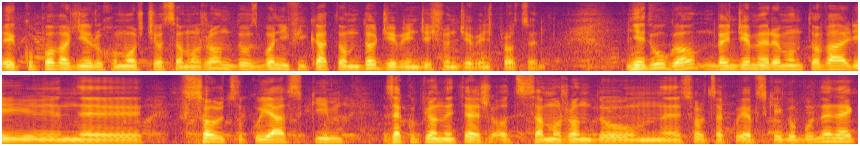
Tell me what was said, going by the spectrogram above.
y, kupować nieruchomości od samorządu z bonifikatą do 99%. Niedługo będziemy remontowali y, w Solcu Kujawskim, zakupiony też od samorządu Solca Kujawskiego budynek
